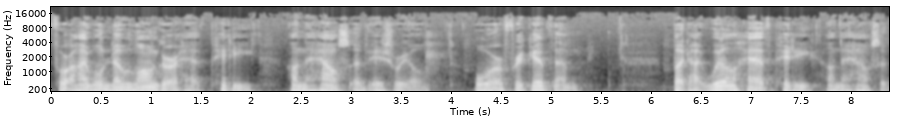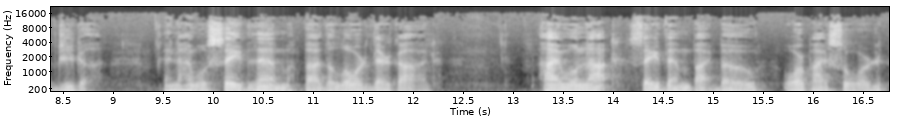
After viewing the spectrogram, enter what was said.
for I will no longer have pity on the house of Israel, or forgive them. But I will have pity on the house of Judah, and I will save them by the Lord their God. I will not save them by bow, or by sword,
